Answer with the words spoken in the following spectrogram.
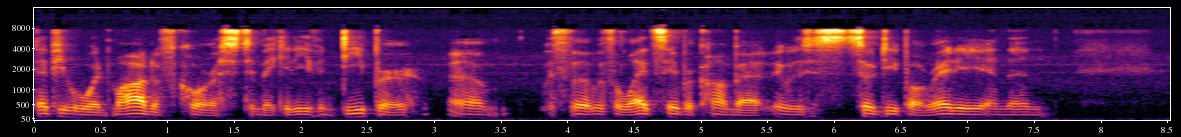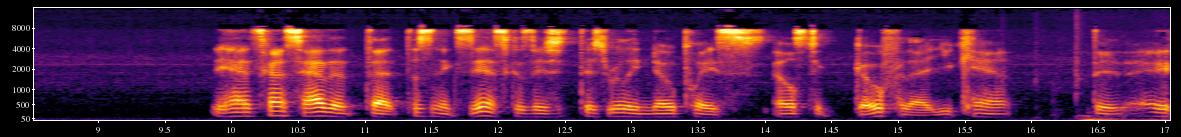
that people would mod, of course, to make it even deeper. Um, with the with the lightsaber combat, it was just so deep already, and then yeah, it's kind of sad that that doesn't exist because there's there's really no place else to go for that. You can't, there,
